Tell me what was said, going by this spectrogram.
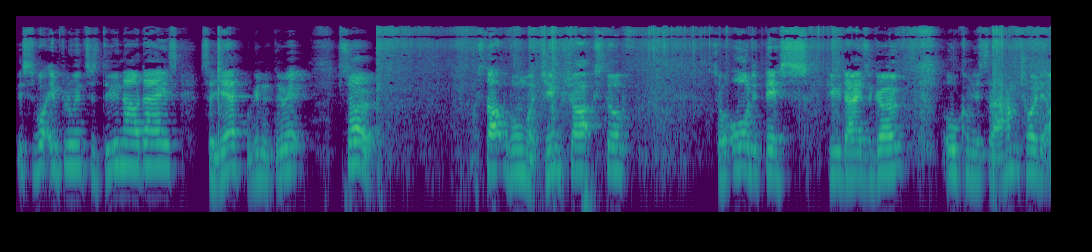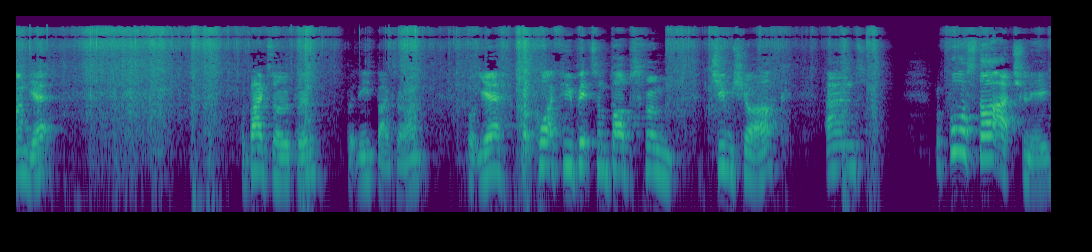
This is what influencers do nowadays. So yeah, we're going to do it. So, I'll start with all my Gymshark stuff. So I ordered this a few days ago. All come yesterday. I haven't tried it on yet. The bag's open, but these bags aren't. But yeah, got quite a few bits and bobs from Gymshark. And before I start actually,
